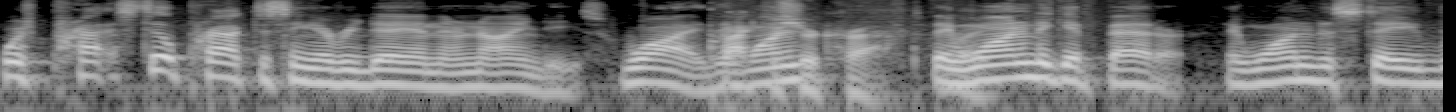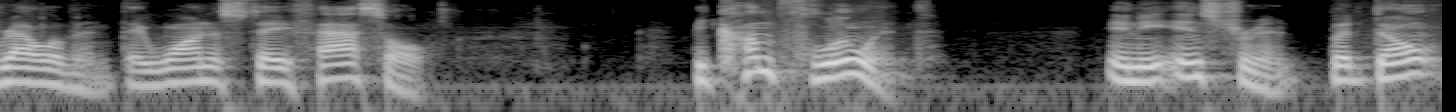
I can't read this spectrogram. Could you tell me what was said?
were pra- still practicing every day in their 90s. Why? They Practice wanted, your craft, They right. wanted to get better. They wanted to stay relevant. They wanted to stay facile. Become fluent in the instrument, but don't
